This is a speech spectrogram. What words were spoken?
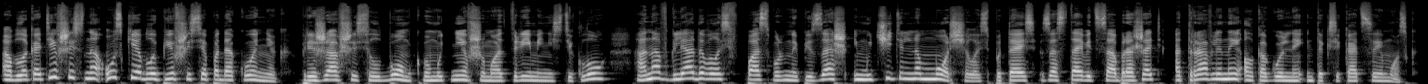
Облокотившись на узкий облупившийся подоконник, прижавшись лбом к помутневшему от времени стеклу, она вглядывалась в пасмурный пейзаж и мучительно морщилась, пытаясь заставить соображать отравленный алкогольной интоксикацией мозг.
